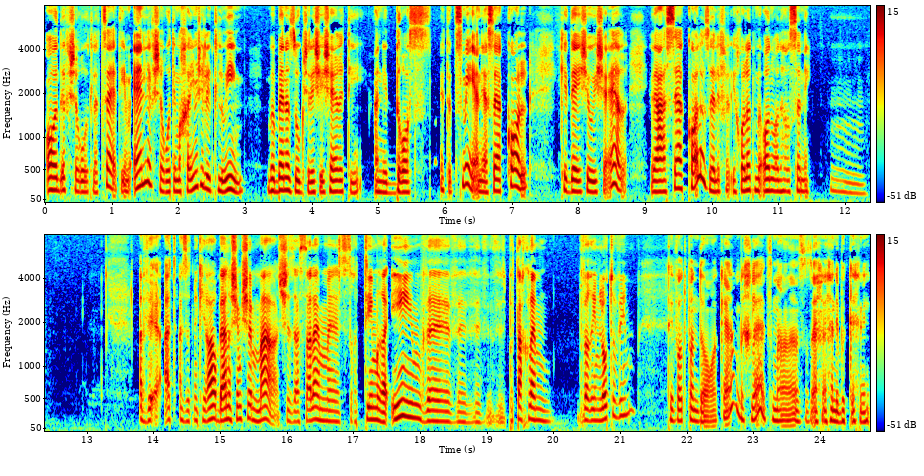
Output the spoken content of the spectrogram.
עוד אפשרות לצאת. אם אין לי אפשרות, אם החיים שלי תלויים בבן הזוג שלי שיישאר איתי, אני אדרוס את עצמי, אני אעשה הכל כדי שהוא יישאר. והעשה הכל הזה יכול להיות מאוד מאוד הרסני. Hmm. ואת, אז את מכירה הרבה אנשים שמה, שזה עשה להם אה, סרטים רעים ופתח להם דברים לא טובים? תיבות פנדורה, כן, בהחלט, מה, אז, אני, אני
